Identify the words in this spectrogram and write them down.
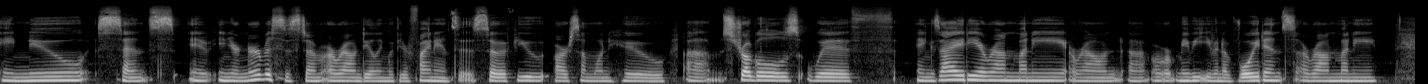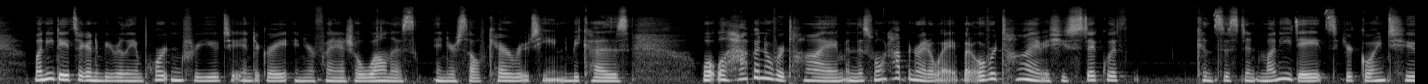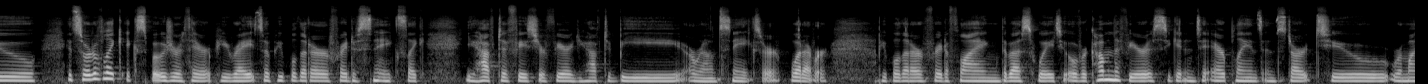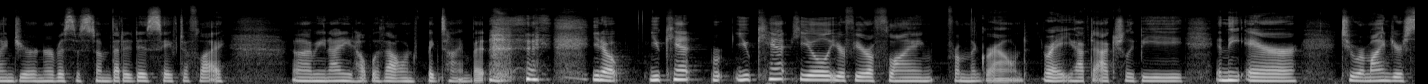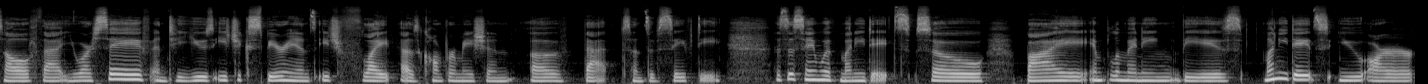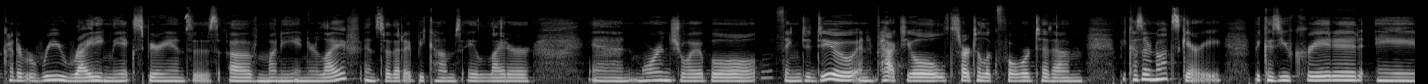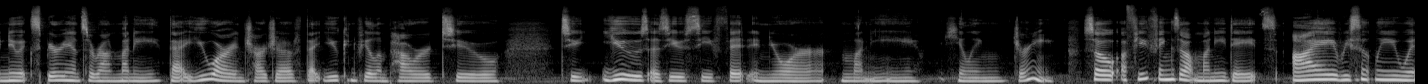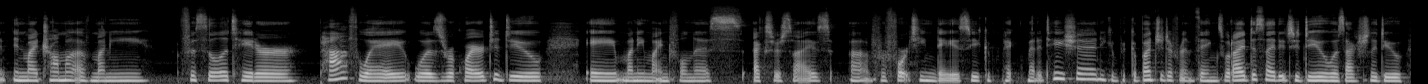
a new sense in, in, your nervous system around dealing with your finances. So, if you are someone who um, struggles with anxiety around money, around, um, or maybe even avoidance around money, money dates are going to be really important for you to integrate in your financial wellness in your self care routine because what will happen over time, and this won't happen right away, but over time, if you stick with consistent money dates, you're going to, it's sort of like exposure therapy, right? So, people that are afraid of snakes, like you have to face your fear and you have to be around snakes or whatever. People that are afraid of flying, the best way to overcome the fear is to get into airplanes and start to remind your nervous system that it is safe to fly. I mean, I need help with that one big time, but you know, you can't you can't heal your fear of flying from the ground, right? You have to actually be in the air to remind yourself that you are safe and to use each experience, each flight as confirmation of that sense of safety. It's the same with money dates. So, by implementing these money dates, you are kind of rewriting the experiences of money in your life, and so that it becomes a lighter and more enjoyable thing to do. And in fact, you'll start to look forward to them because they're not scary, because you've created a new experience around money that you are in charge of, that you can feel empowered to to use as you see fit in your money healing journey. So, a few things about money dates. I recently went in my trauma of money facilitator pathway was required to do a money mindfulness exercise uh, for 14 days. So you can pick meditation, you can pick a bunch of different things. What I decided to do was actually do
